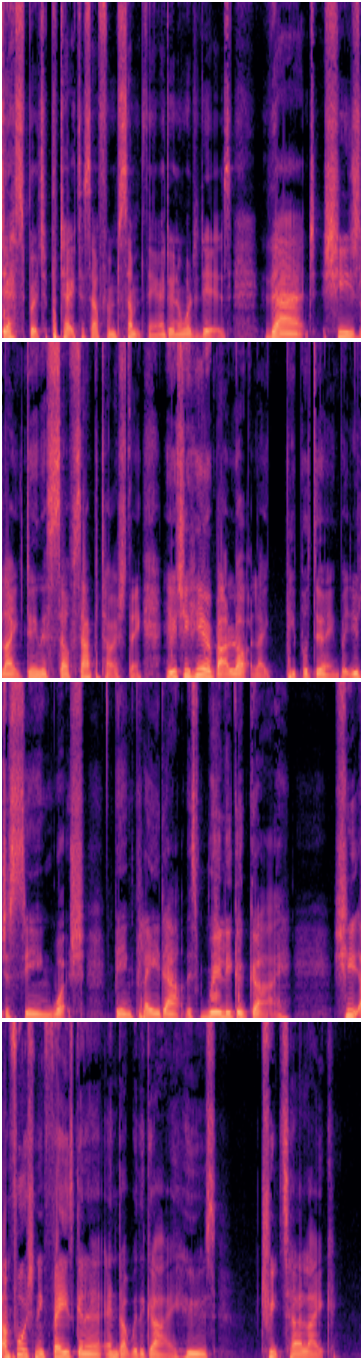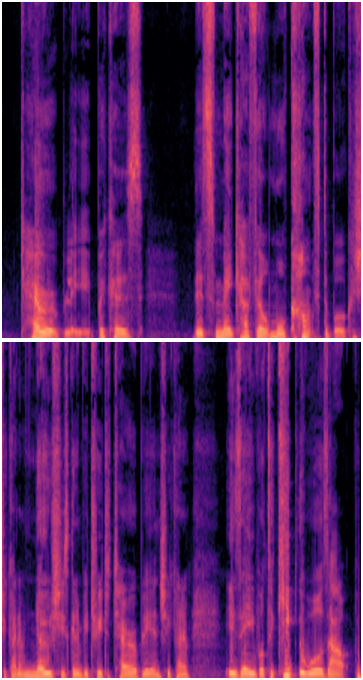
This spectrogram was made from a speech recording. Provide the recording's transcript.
desperate to protect herself from something. I don't know what it is. That she's like doing this self sabotage thing, which you hear about a lot, like people doing, but you're just seeing what's being played out. This really good guy. She unfortunately Faye's gonna end up with a guy who's treats her like terribly because this make her feel more comfortable because she kind of knows she's going to be treated terribly and she kind of is able to keep the walls out p-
